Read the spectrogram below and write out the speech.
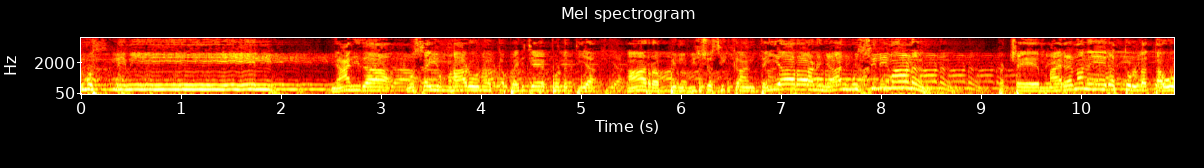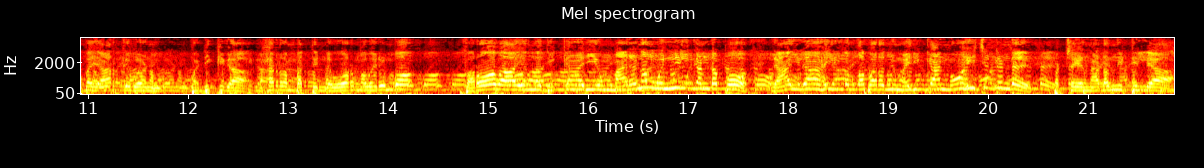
മുസ്ലിമീൻ. ഞാനിതാ മുസയും ഹാറൂനും ഒക്കെ പരിചയപ്പെടുത്തിയ ആ റബ്ബിൽ വിശ്വസിക്കാൻ തയ്യാറാണ്. ഞാൻ മുസ്ലിമാണ്. പക്ഷേ മരണനേരത്തുള്ള തൗബ ആർക്ക് വേണം പഠിക്കുക. മഹറമ്പത്തിന്റെ ഓർമ്മ വരുമ്പോ ഫറോവ എന്ന ധിക്കാരിയും മരണം മുന്നിൽ കണ്ടപ്പോ ലായിലാഹയില്ലെന്ന് പറഞ്ഞു മരിക്കാൻ മോഹിച്ചിട്ടുണ്ട്. പക്ഷേ നടന്നിട്ടില്ല.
